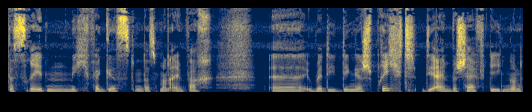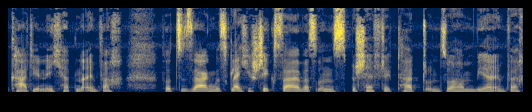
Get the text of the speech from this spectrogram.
das Reden nicht vergisst und dass man einfach äh, über die Dinge spricht, die einen beschäftigen. Und Kathi und ich hatten einfach sozusagen das gleiche Schicksal, was uns beschäftigt hat. Und so haben wir einfach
